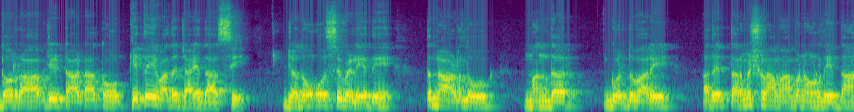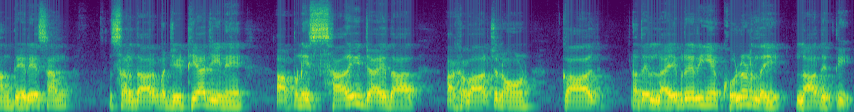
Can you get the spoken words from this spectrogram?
ਦੋਰਾਬ ਜੀ ਟਾਟਾ ਤੋਂ ਕਿਤੇ ਵੱਧ ਜਾਇਦਾਦ ਸੀ। ਜਦੋਂ ਉਸ ਵੇਲੇ ਦੇ ਧਨਾੜ ਲੋਕ ਮੰਦਰ, ਗੁਰਦੁਆਰੇ ਅਤੇ ਧਰਮਸ਼ਾਲਾਵਾਂ ਬਣਾਉਣ ਦੀ ਦਾਨ ਦੇ ਰਹੇ ਸਨ, ਸਰਦਾਰ ਮਜੀਠੀਆ ਜੀ ਨੇ ਆਪਣੀ ਸਾਰੀ ਜਾਇਦਾਦ ਅਖਬਾਰ ਚਲਾਉਣ, ਕਾਲਜ ਅਤੇ ਲਾਇਬ੍ਰੇਰੀਆਂ ਖੋਲ੍ਹਣ ਲਈ ਲਾ ਦਿੱਤੀ।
